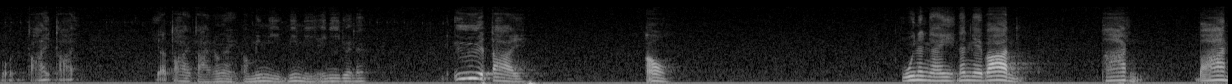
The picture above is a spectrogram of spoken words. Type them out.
หล่นตายตายเฮียตายตายแล้วไง เอาไม่มีไม่มีไอ้นี่ด้วยนะเอื้อตาย เอาอุ้ยนั่นไง นั่นไงบ้าน บ้าน บ้าน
